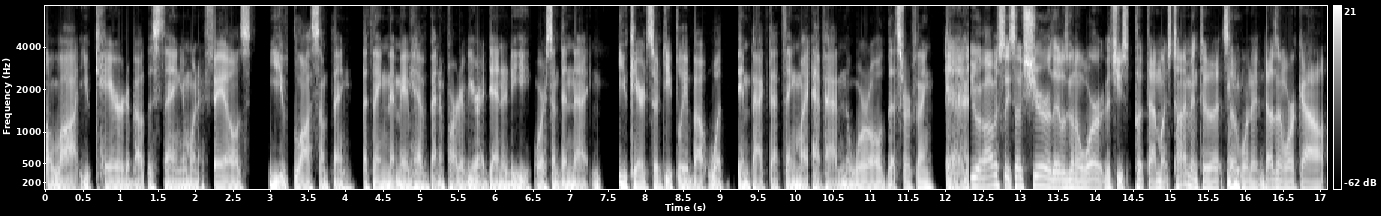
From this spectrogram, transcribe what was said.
a lot, you cared about this thing. And when it fails, you've lost something, a thing that may have been a part of your identity or something that you cared so deeply about what impact that thing might have had in the world, that sort of thing. Yeah. And you were obviously so sure that it was going to work that you put that much time into it. So mm-hmm. when it doesn't work out,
